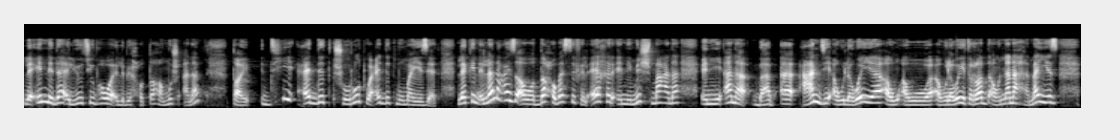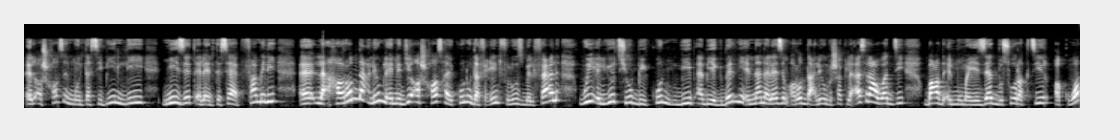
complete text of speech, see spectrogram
لأن ده اليوتيوب هو اللي بيحطها مش أنا. طيب دي عدة شروط وعدة مميزات. لكن اللي أنا عايزة أوضحه بس في الآخر إن مش معنى إني أنا ببقى عندي أولوية أو أو أولوية الرد أو إن أنا هميز الأشخاص المنتسبين لميزه الانتساب. فاميلي آه لا هرد عليهم لأن دي أشخاص هيكونوا دافعين فلوس بالفعل واليوتيوب بيكون بيبقى بيجبرني إن أنا لازم أرد عليهم بشكل أسرع وأدي بعض المميزات بصورة كتير أقوى.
